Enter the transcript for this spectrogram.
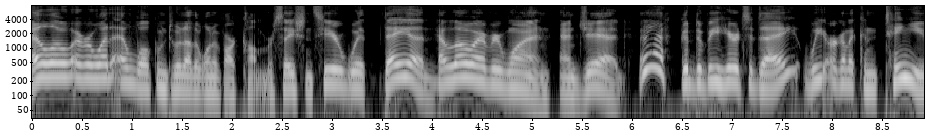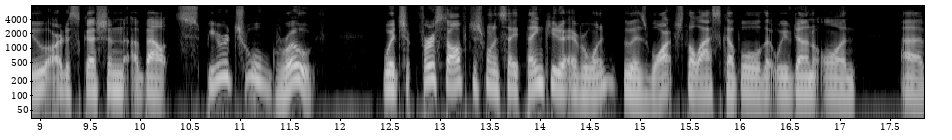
Hello, everyone, and welcome to another one of our conversations here with Dan. Hello, everyone, and Jed. Yeah, good to be here today. We are going to continue our discussion about spiritual growth, which, first off, just want to say thank you to everyone who has watched the last couple that we've done on uh,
